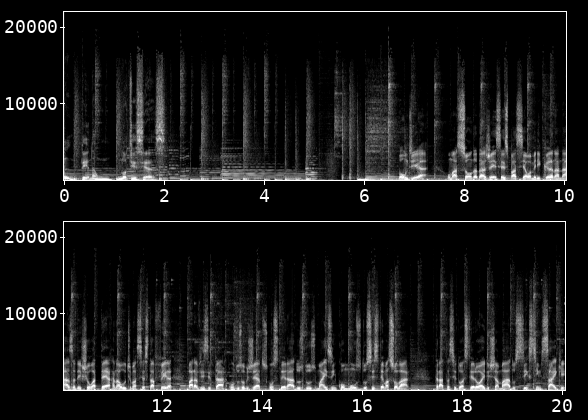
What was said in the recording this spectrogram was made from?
Antena 1 Notícias. Bom dia. Uma sonda da Agência Espacial Americana, NASA, deixou a Terra na última sexta-feira para visitar um dos objetos considerados dos mais incomuns do sistema solar. Trata-se do asteroide chamado Sixteen Psyche,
